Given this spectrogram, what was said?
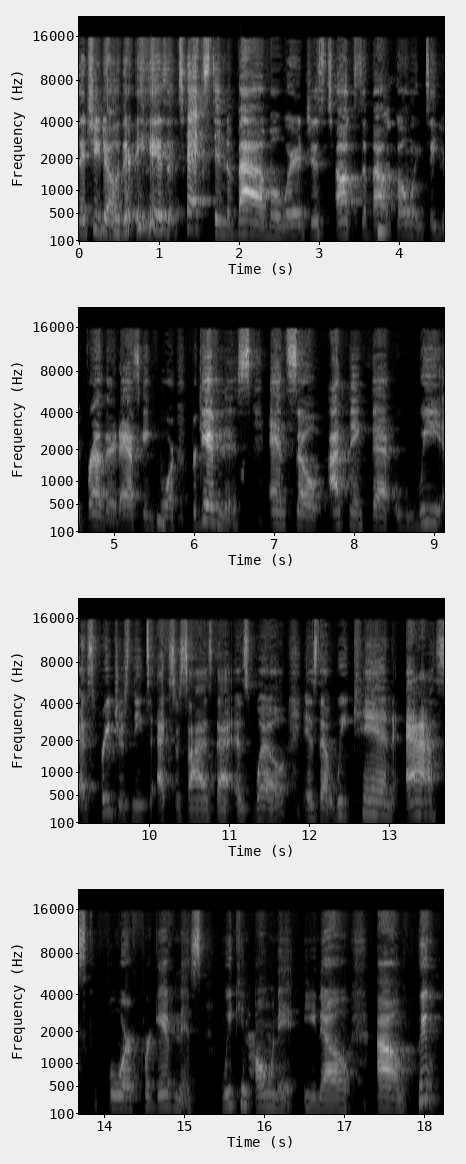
that, you know, there is a text in the Bible where it just talks about going to your brother and asking for forgiveness. And so I think that we as preachers need to exercise that as well, is that we can ask for forgiveness. We can own it, you know. Um, we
